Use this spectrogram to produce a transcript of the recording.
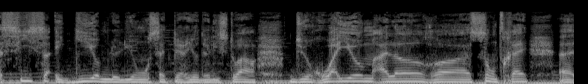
VI et Guillaume le Lion. Cette période de l'histoire du royaume alors euh, centrait euh,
